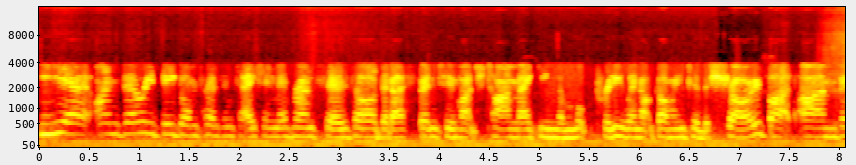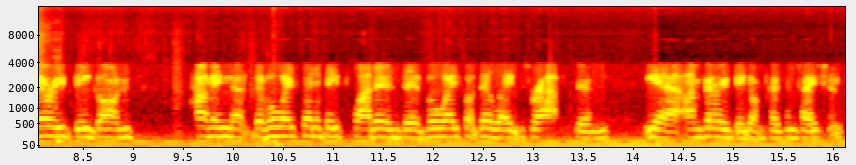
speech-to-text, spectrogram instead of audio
Yeah, I'm very big on presentation. Everyone says, oh, that I spend too much time making them look pretty. We're not going to the show, but I'm very big on having that. They've always got to be flattered. They've always got their legs wrapped, and yeah, I'm very big on presentation.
